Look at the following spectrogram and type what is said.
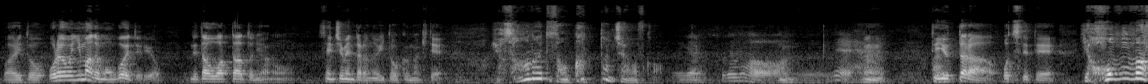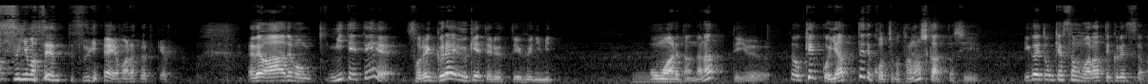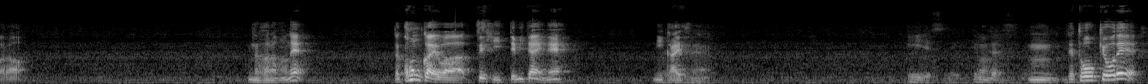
割と。俺は今でも覚えてるよ。ネタ終わった後にあのセンチメンタルの伊藤君が来て「いやサーナイトさん受かったんちゃいますか?」いやそれは、あのね、うん、って言ったら落ちてて「いやほんますぎません」ってすげえ謝られたけど。でもああでも見ててそれぐらい受けてるっていうふうにみうん思われたんだなっていう。でも結構やっててこっちも楽しかったし意外とお客さんも笑ってくれてたから。なかなかね。だ今回はぜひ行ってみたいね。2回戦、いいですね。行ってみたいですね、うん、で東京で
